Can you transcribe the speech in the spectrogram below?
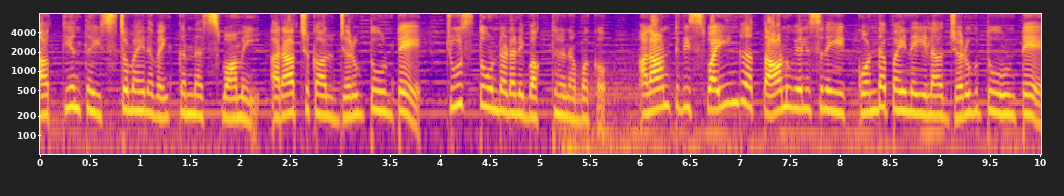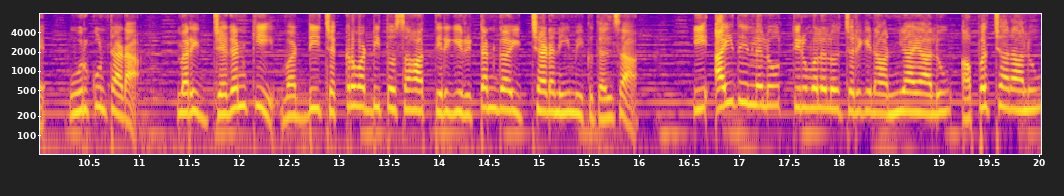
అత్యంత ఇష్టమైన వెంకన్న స్వామి అరాచకాలు జరుగుతూ ఉంటే చూస్తూ ఉండడని భక్తుల నమ్మకం. అలాంటిది స్వయంగా తాను వెలిసిన ఈ కొండపైన ఇలా జరుగుతూ ఉంటే ఊరుకుంటాడా? మరి జగన్కి వడ్డీ చక్రవడ్డీతో సహా తిరిగి రిటర్న్గా ఇచ్చాడని మీకు తెలుసా? ఈ ఐదేళ్ళలో తిరుమలలో జరిగిన అన్యాయాలు అపచారాలు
